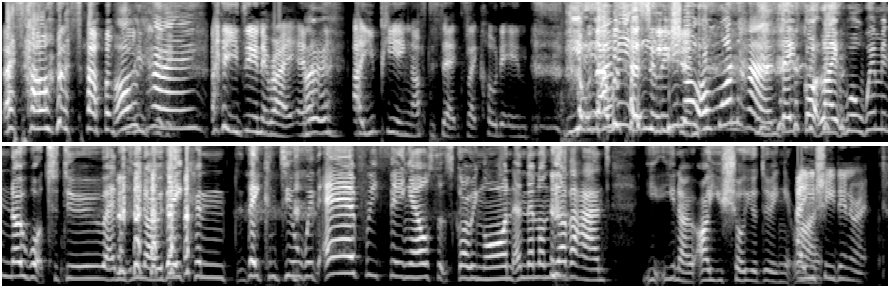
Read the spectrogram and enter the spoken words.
that's how that's how I'm. Okay. Are you doing it right? And I- are you peeing after sex? Like, hold it in. Yeah, that I was her solution. You know, on one hand, they've got like, well, women know what to do, and you know, they can they can deal with everything else that's going on, and then on the other hand, you, you know, are you sure you're doing it right? Are you sure you're doing it right?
